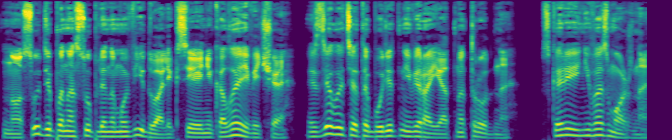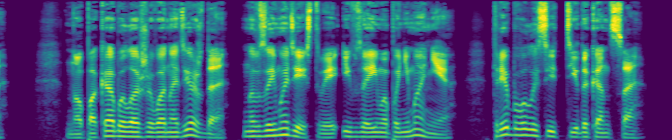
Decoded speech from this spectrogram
но судя по насупленному виду Алексея Николаевича, сделать это будет невероятно трудно, скорее невозможно. Но пока была жива надежда на взаимодействие и взаимопонимание, требовалось идти до конца.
